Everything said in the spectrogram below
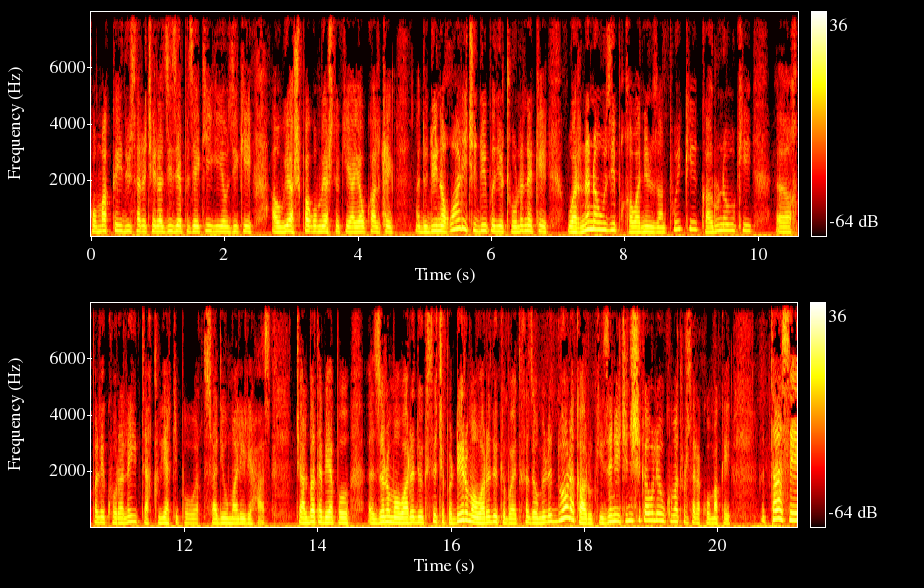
کومک کوي دوی سره چې راځي چې پځې کېږي یو ځکه او یا شپږو میاشتو کې یا یو کال کې د دوی نه غواړي چې دوی په دې ټولنه کې ورننه وزي په قوانینو ځان پوي کې کارونه وکي خپل کورنۍ تقویه کې په اقتصادي او مالی لحاظ چې البته بیا په ځینو مواردو کې چې په ډیرو مواردو کې باید خزه ومل دوه کارو کې ځنې چې نشي کولای حکومت ور سره کومک کوي تاسو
